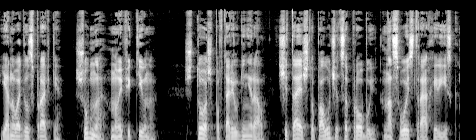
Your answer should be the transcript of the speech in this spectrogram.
Я наводил справки. Шумно, но эффективно. «Что ж», – повторил генерал, – «считаешь, что получится, пробуй, на свой страх и риск».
